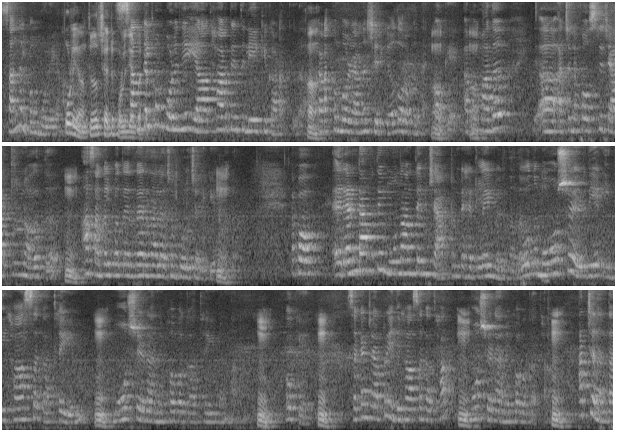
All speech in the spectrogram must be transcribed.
സങ്കല്പം പൊളിയാണ്. പൊളിയാണ്. തീർച്ചയായിട്ടും പൊളിഞ്ഞേ സങ്കല്പം പൊളിഞ്ഞ് യാഥാർത്ഥ്യത്തിലേക്ക് കടക്കുക. കടക്കുമ്പോഴാണ് ശരിക്കും അത് തുറക്കുന്നത്. ആ. ഓക്കെ. അപ്പം അത് അച്ഛന്റെ ഫസ്റ്റ് ചാപ്റ്ററിനകത്ത്. ആ സങ്കല്പത്തെ എന്തായിരുന്നാലും അച്ഛൻ പൊളിച്ചടിക്കുന്നുണ്ട് അപ്പോൾ രണ്ടാമത്തെയും മൂന്നാമത്തെയും ചാപ്റ്ററിന്റെ ഹെഡ്ലൈൻ വരുന്നത് ഒന്ന് മോശ എഴുതിയ ഇതിഹാസ കഥയും. മോശയുടെ അനുഭവ കഥയും എന്നാണ്. ഉം, ಸೆಕೆಂಡ್ ಚಾಪ್ಟರ್ ഉം. മോശയുടെ അനുഭവ കഥ ഉം. അച്ഛൻ എന്താ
